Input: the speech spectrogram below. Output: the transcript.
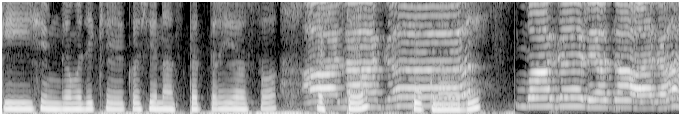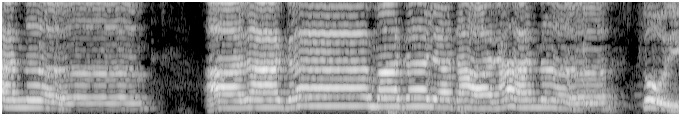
की शिमग्यामध्ये खेळ कसे नाचतात तर हे असं असतं कोकणामध्ये. मागल्या दारान आला ग मागल्या दारान चोरी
